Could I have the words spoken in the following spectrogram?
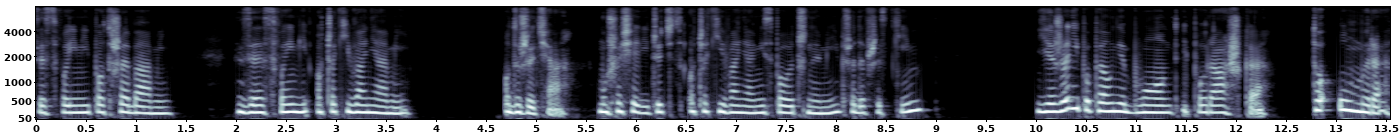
ze swoimi potrzebami, ze swoimi oczekiwaniami od życia muszę się liczyć z oczekiwaniami społecznymi przede wszystkim. Jeżeli popełnię błąd i porażkę, to umrę.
